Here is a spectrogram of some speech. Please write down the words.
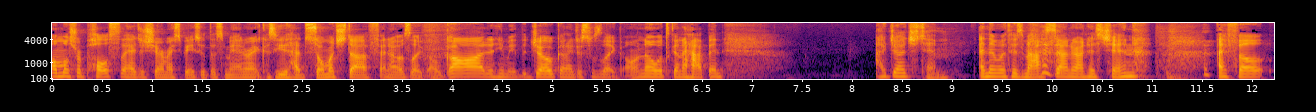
almost repulsed that i had to share my space with this man right? Because he had so much stuff and i was like oh god and he made the joke and i just was like oh no what's gonna happen? I judged him and then with his mask down around his chin i felt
